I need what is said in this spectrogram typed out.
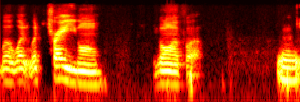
What what what trade you going going for? Mm,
